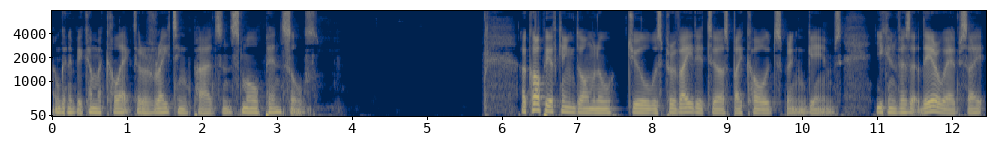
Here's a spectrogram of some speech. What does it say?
I'm going to become a collector of writing pads and small pencils. A copy of Kingdomino Duel was provided to us by Coiled Spring Games. You can visit their website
